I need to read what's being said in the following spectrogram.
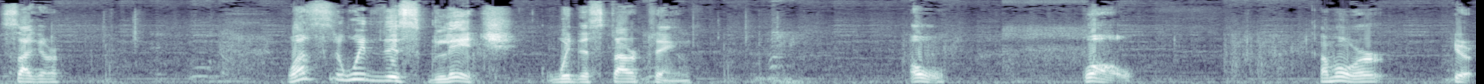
sucker. What's with this glitch with the start thing? Oh. Whoa. Come over. Here.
